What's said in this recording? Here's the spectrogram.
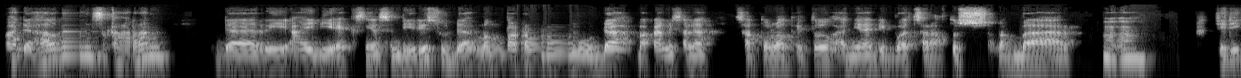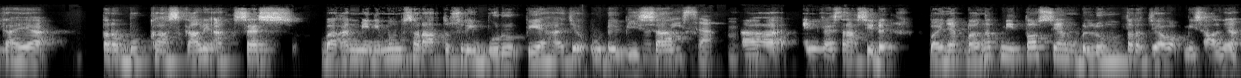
Padahal kan sekarang dari IDX-nya sendiri sudah mempermudah bahkan misalnya satu lot itu hanya dibuat 100 lembar. Mm-mm. Jadi kayak terbuka sekali akses bahkan minimum 100 ribu rupiah aja udah bisa Udah bisa. Uh, investasi dan banyak banget mitos yang belum terjawab misalnya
